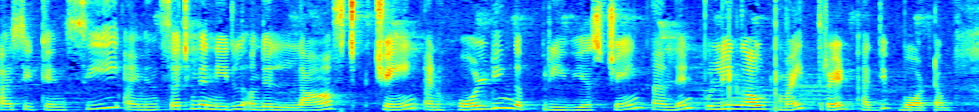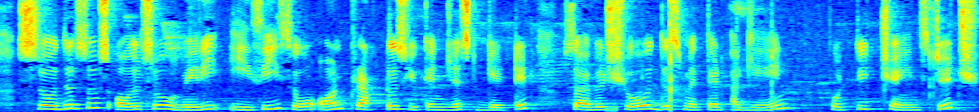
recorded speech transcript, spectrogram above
as you can see i'm inserting the needle on the last chain and holding the previous chain and then pulling out my thread at the bottom. So this is also very easy. So on practice you can just get it. So i will show this method again. Put the chain stitch.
